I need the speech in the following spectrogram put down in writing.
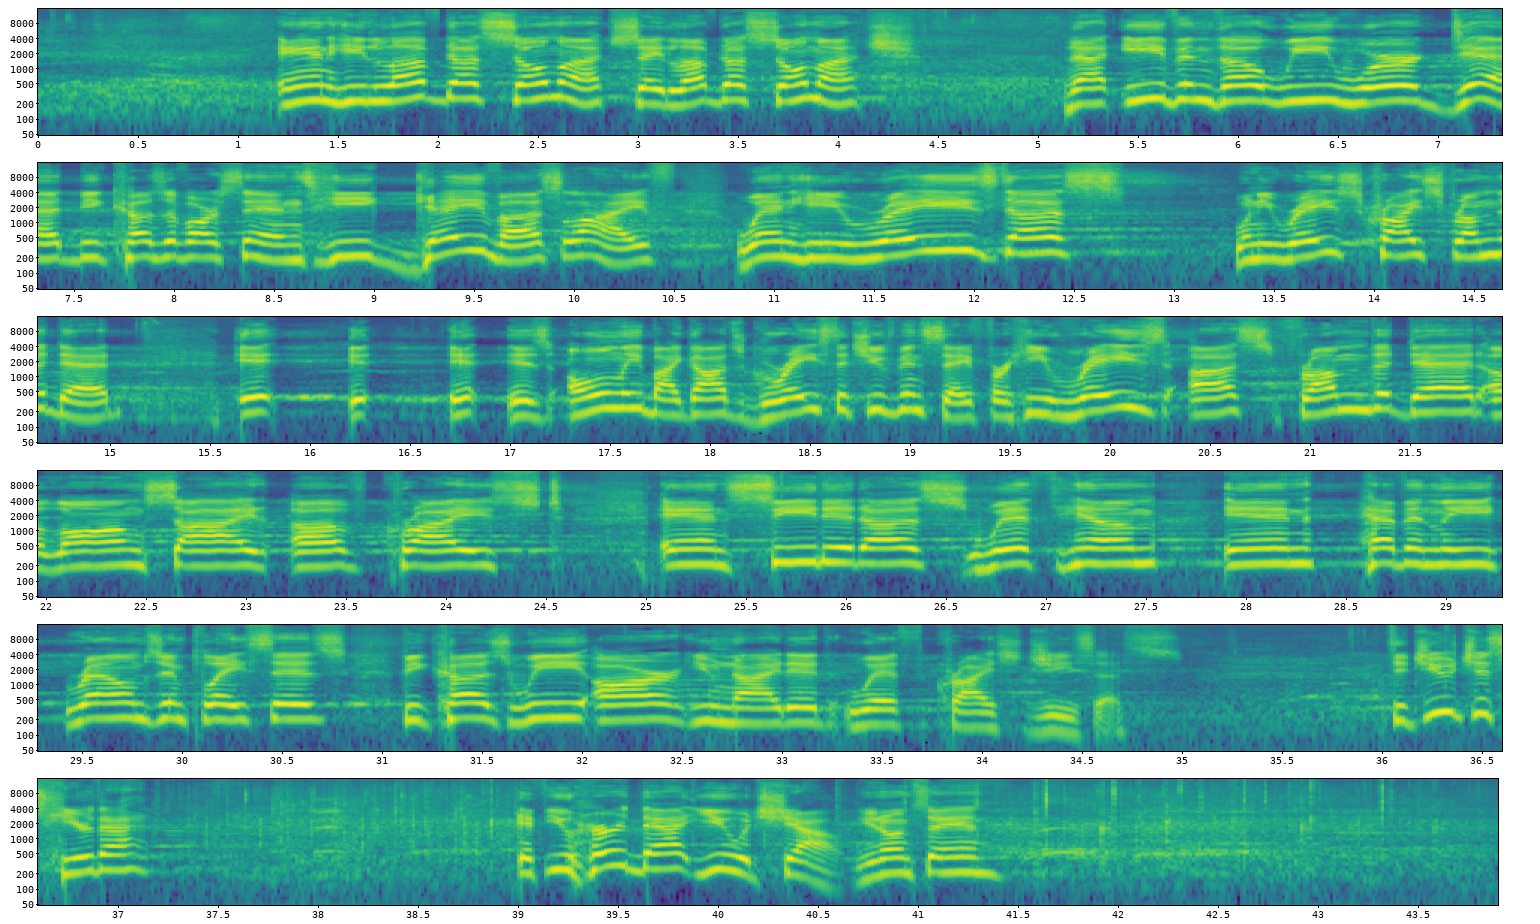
And He loved us so much, say, loved us so much, that even though we were dead because of our sins, He gave us life when He raised us, when He raised Christ from the dead it, it, it is only by God's grace that you've been saved, for he raised us from the dead alongside of Christ and seated us with him in heavenly realms and places because we are united with Christ Jesus. Did you just hear that? If you heard that, you would shout. You know what I'm saying?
